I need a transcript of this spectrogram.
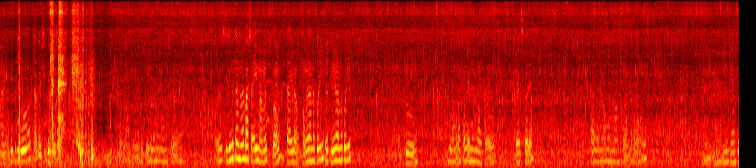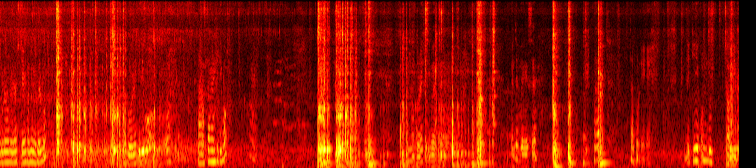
মানে দেখে দিব তাদের শীতে হয়ে যায় যেহেতু আমরা বাসায় মানুষ কম, তাই কমে রান্না করি তসলি রান্না করি। একটু রাখা হয় মাংস ফ্রেশ করে। তার জন্য আমার মাংস রান্না করা হয়। মাংসগুলো হয়ে আসছে এখন নিয়ে ফেলব। তারপর রেখে দিব। তার রাস্তা রেখে দিব। রেখে দিব এখন। দেখি এখন দুধ চাল দিব।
